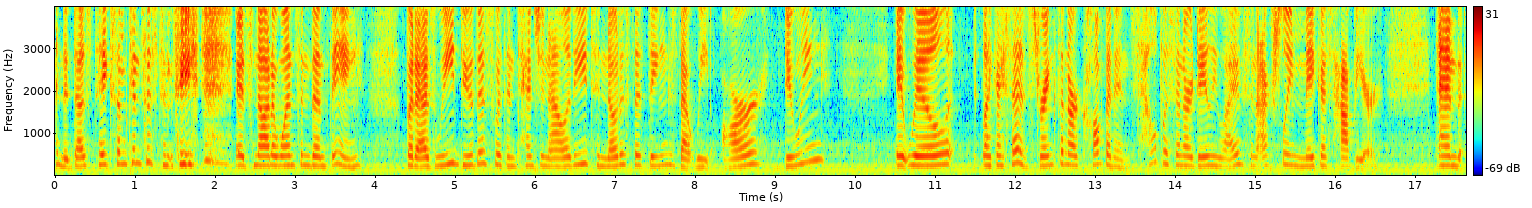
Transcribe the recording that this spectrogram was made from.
and it does take some consistency, it's not a once and done thing. But as we do this with intentionality to notice the things that we are doing, it will, like I said, strengthen our confidence, help us in our daily lives, and actually make us happier. And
